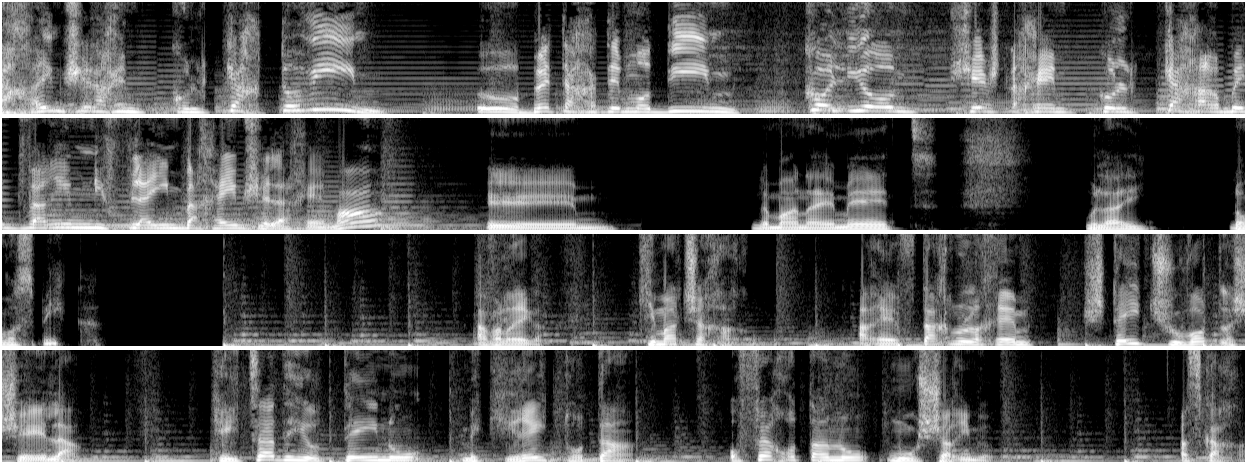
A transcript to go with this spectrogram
החיים שלכם כל כך טובים. או, בטח אתם מודים כל יום שיש לכם כל כך הרבה דברים נפלאים בחיים שלכם, אה? אמ, למען האמת, אולי לא מספיק. אבל רגע, כמעט שכחנו. הרי הבטחנו לכם שתי תשובות לשאלה, כיצד היותנו מכירי תודה הופך אותנו מאושרים יותר. אז ככה,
